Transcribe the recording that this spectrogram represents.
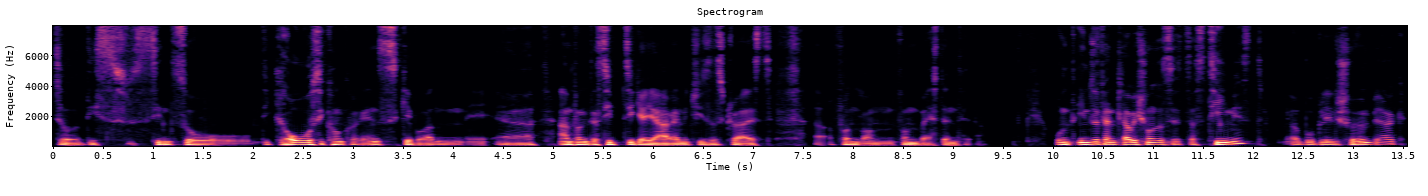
so, die sind so die große Konkurrenz geworden äh, Anfang der 70er Jahre mit Jesus Christ äh, von London, von West End her. Und insofern glaube ich schon, dass es das Team ist, äh, Bublil Schönberg.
